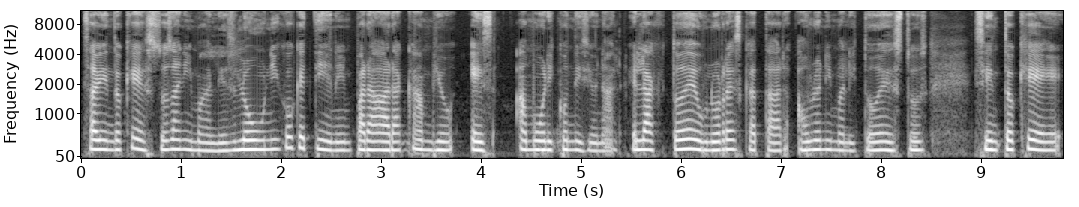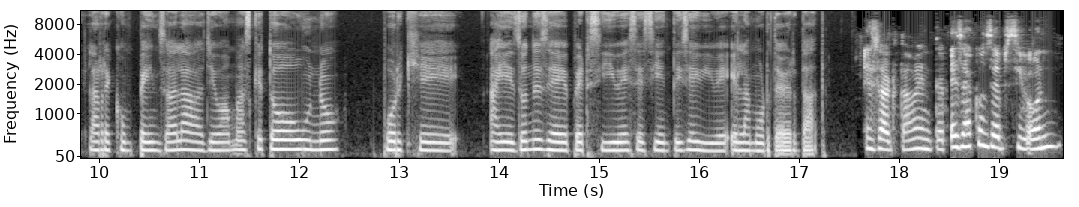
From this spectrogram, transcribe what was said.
sabiendo que estos animales lo único que tienen para dar a cambio es amor incondicional. El acto de uno rescatar a un animalito de estos siento que la recompensa la lleva más que todo uno porque ahí es donde se percibe, se siente y se vive el amor de verdad. Exactamente. Esa concepción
